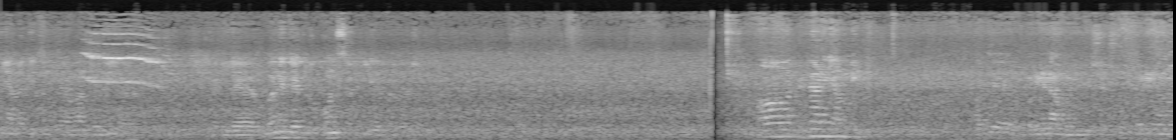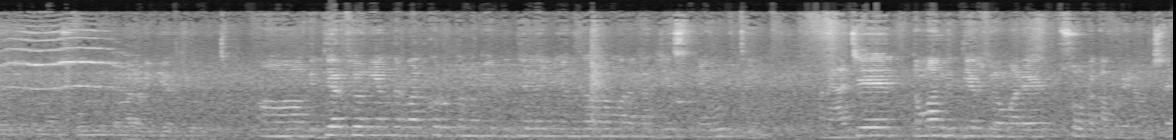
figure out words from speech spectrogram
ત્યાં લગી તમને વાંધો નહીં આવે. એટલે બને તેટલું કોન્સેપ્ટ ક્લિયર કરો છો આપી આજે પરિણામ આવ્યું છે. શું પરિણામ આવ્યું છે? તમારા વિદ્યાર્થીઓ વિદ્યાર્થીઓની? અંદર વાત કરું તો નવી વિદ્યાલયની અંદર અમારા કાર્યસ નિવૃત્તથી અને આજે તમામ વિદ્યાર્થીઓ અમારે સો ટકા પરિણામ છે.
